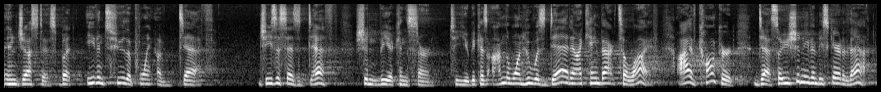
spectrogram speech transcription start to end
injustice, but even to the point of death. Jesus says death shouldn't be a concern to you because I'm the one who was dead and I came back to life. I have conquered death, so you shouldn't even be scared of that.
